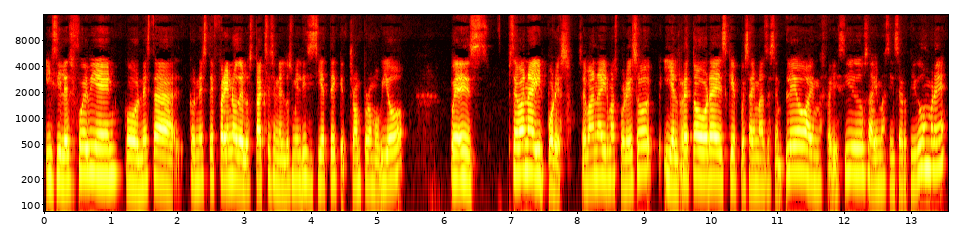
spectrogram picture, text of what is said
Y si les fue bien con, esta, con este freno de los taxes en el 2017 que Trump promovió, pues se van a ir por eso, se van a ir más por eso. Y el reto ahora es que pues hay más desempleo, hay más fallecidos, hay más incertidumbre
